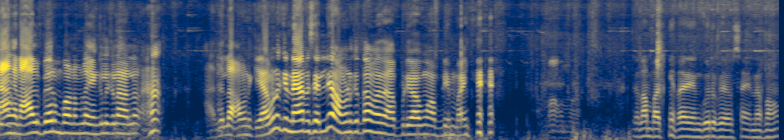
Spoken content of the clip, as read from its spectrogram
நாங்கள் நாலு பேரும் போனோம்ல எங்களுக்கெல்லாம் இல்லை அதில் அவனுக்கு எவனுக்கு நேரம் சரியில்லையோ அவனுக்கு தான் அப்படி ஆகும் அப்படிம்பாங்க. ஆமாம் ஆமாம் இதெல்லாம் பார்த்தீங்கன்னா எங்கள் ஊர் விவசாய நிலம்.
